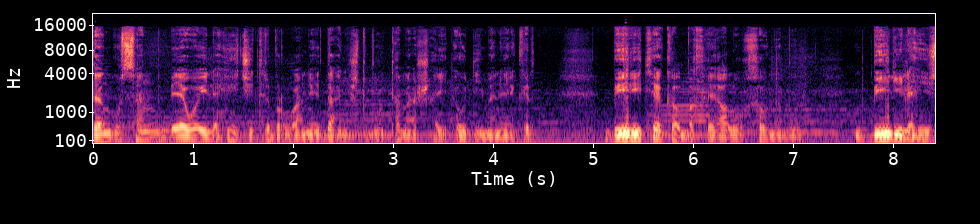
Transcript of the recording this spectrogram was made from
دەنگ و سەنگ، بێوەی لە هیچی تر بڕوانێ، دانیشتبوو تەماشای ئەو دیمەنەیە کرد. بیری تێکەڵ بە خەیاڵ و خەو نەبوو. بیری لە هیچ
